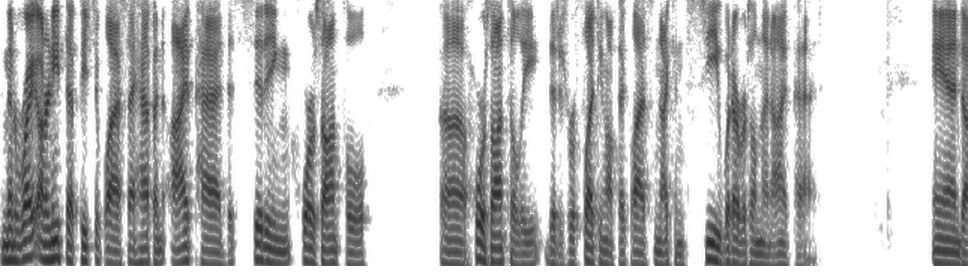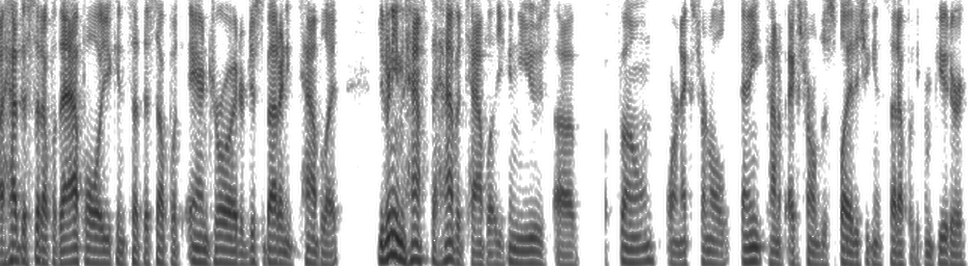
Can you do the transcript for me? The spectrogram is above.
and then right underneath that piece of glass, I have an iPad that's sitting horizontal, uh, horizontally that is reflecting off that glass, and I can see whatever's on that iPad. And I had this set up with Apple. You can set this up with Android or just about any tablet. You don't even have to have a tablet. You can use a, a phone or an external, any kind of external display that you can set up with your computer.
